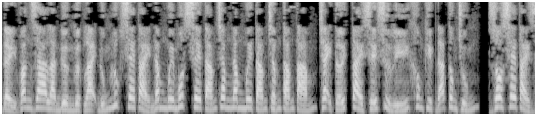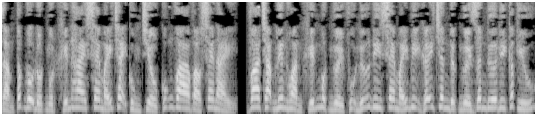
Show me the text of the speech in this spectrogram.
đẩy văng ra làn đường ngược lại đúng lúc xe tải 51C858.88 chạy tới, tài xế xử lý không kịp đã tông trúng. Do xe tải giảm tốc độ đột ngột khiến hai xe máy chạy cùng chiều cũng va vào xe này. Va chạm liên hoàn khiến một người phụ nữ đi xe máy bị gãy chân được người dân đưa đi cấp cứu.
